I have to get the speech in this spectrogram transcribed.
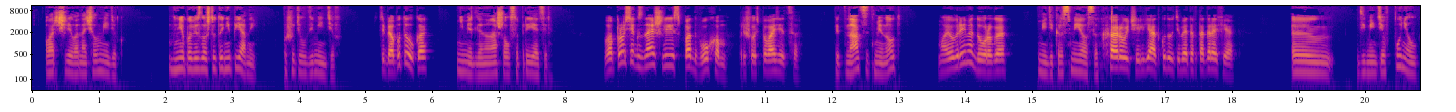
— ворчливо начал медик. «Мне повезло, что ты не пьяный», — пошутил Дементьев. «У тебя бутылка», — немедленно нашелся приятель. «Вопросик, знаешь ли, с подвохом. Пришлось повозиться». «Пятнадцать минут?» «Мое время дорого». Медик рассмеялся. «Короче, Илья, откуда у тебя эта фотография?» э Дементьев понял,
